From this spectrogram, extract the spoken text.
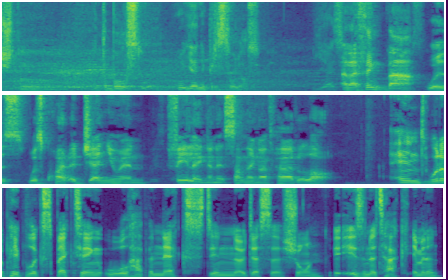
что это было, я не представлял себе. And I think that was was quite a genuine feeling, and it's something I've heard a lot. And what are people expecting will happen next in Odessa, Shaun? Is an attack imminent?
